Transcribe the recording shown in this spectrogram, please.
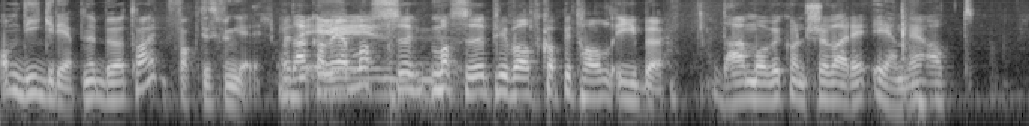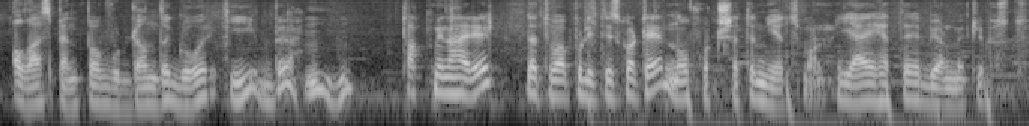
om de grepene Bø tar, faktisk fungerer. Men det er masse, masse privat kapital i Bø. Der må vi kanskje være enige at alle er spent på hvordan det går i Bø. Mm -hmm. Takk, mine herrer. Dette var Politisk kvarter. Nå fortsetter Nyhetsmorgen. Jeg heter Bjørn Myklebøst.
